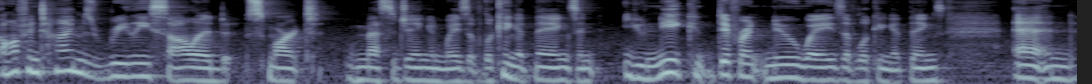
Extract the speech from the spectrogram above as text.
oftentimes really solid, smart messaging and ways of looking at things and unique, different, new ways of looking at things. And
